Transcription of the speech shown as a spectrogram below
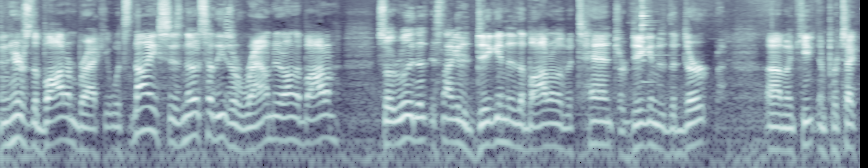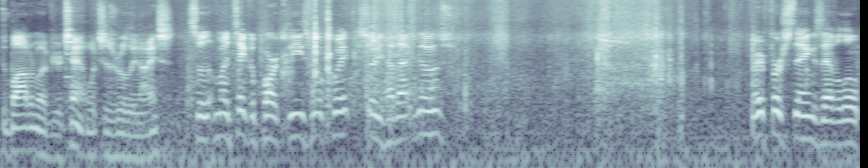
And here's the bottom bracket. What's nice is notice how these are rounded on the bottom. So it really does, it's not going to dig into the bottom of a tent or dig into the dirt um, and keep and protect the bottom of your tent, which is really nice. So I'm going to take apart these real quick, show you how that goes. Very first thing is they have a little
